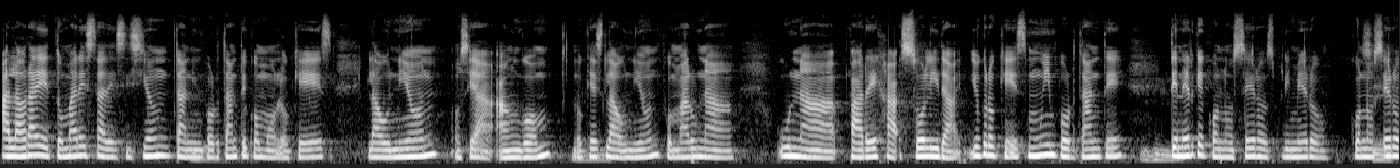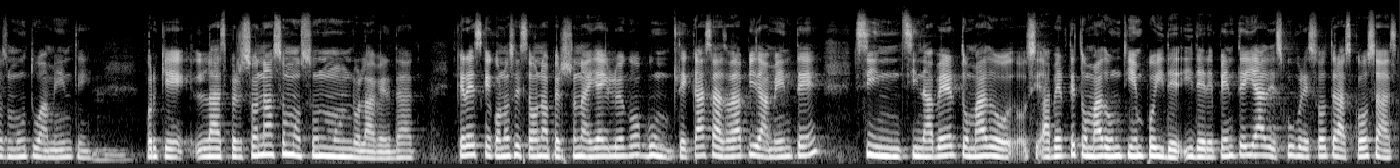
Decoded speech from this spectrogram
a la hora de tomar esa decisión tan importante como lo que es la unión, o sea, Angom, lo que es la unión, formar una, una pareja sólida. Yo creo que es muy importante tener que conoceros primero, conoceros mutuamente, porque las personas somos un mundo, la verdad. Crees que conoces a una persona ya y luego, boom, te casas rápidamente sin, sin haber tomado, haberte tomado un tiempo y de, y de repente ya descubres otras cosas.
